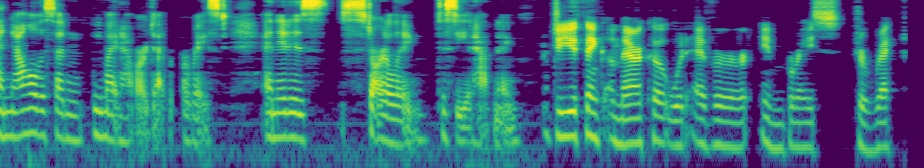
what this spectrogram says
And now all of a sudden, we might have our debt erased. And it is startling to see it happening. Do you think America would ever embrace direct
